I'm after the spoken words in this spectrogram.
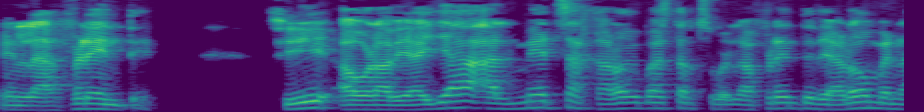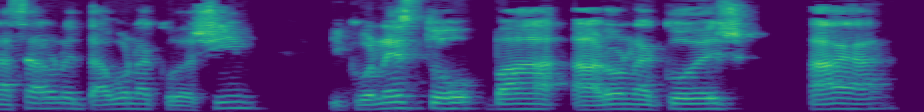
en la frente. ¿Sí? Ahora ve allá al Metza va a estar sobre la frente de Aarón, Benazaron etabona Kodashim, y con esto va Aarón a Kodesh a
